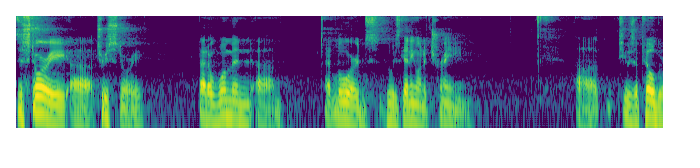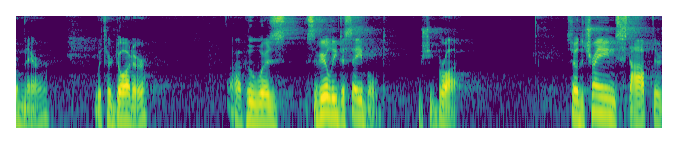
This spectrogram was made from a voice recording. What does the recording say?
There's a story, uh, a true story, about a woman um, at Lourdes who was getting on a train. Uh, she was a pilgrim there with her daughter, uh, who was severely disabled, who she brought. So the train stopped. There,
